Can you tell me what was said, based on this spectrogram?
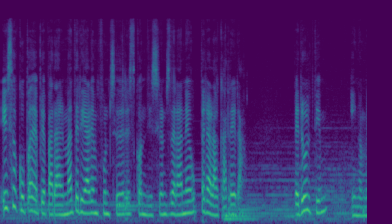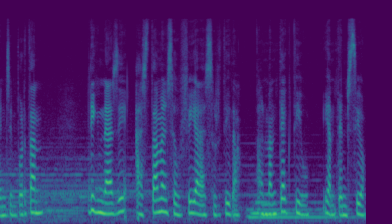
i s'ocupa de preparar el material en funció de les condicions de la neu per a la carrera. Per últim, i no menys important, l'Ignasi està amb el seu fill a la sortida, el manté actiu i amb tensió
